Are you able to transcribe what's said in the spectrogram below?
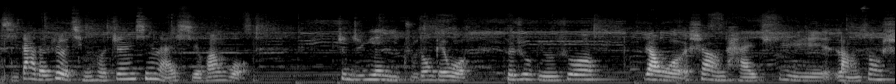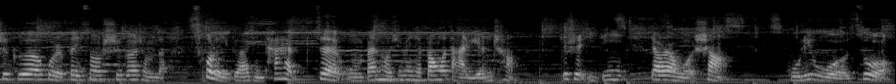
极大的热情和真心来喜欢我，甚至愿意主动给我推出，比如说。让我上台去朗诵诗歌或者背诵诗歌什么的，错了也不要紧，他还在我们班同学面前帮我打圆场，就是一定要让我上，鼓励我做，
